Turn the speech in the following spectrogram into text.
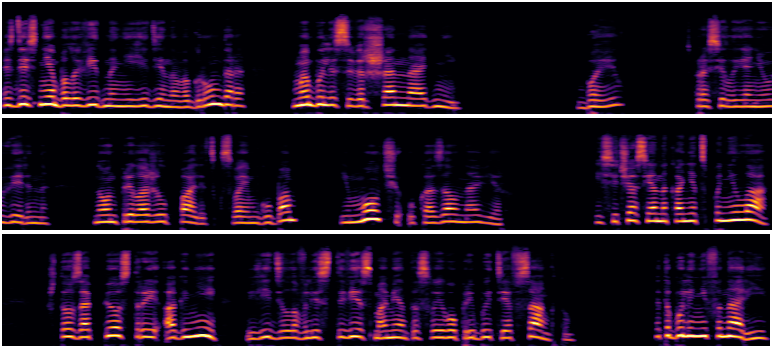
Здесь не было видно ни единого грундера, мы были совершенно одни. «Бэйл?» — спросила я неуверенно, но он приложил палец к своим губам и молча указал наверх. И сейчас я наконец поняла — что за пестрые огни видела в листве с момента своего прибытия в Санктум. Это были не фонари,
